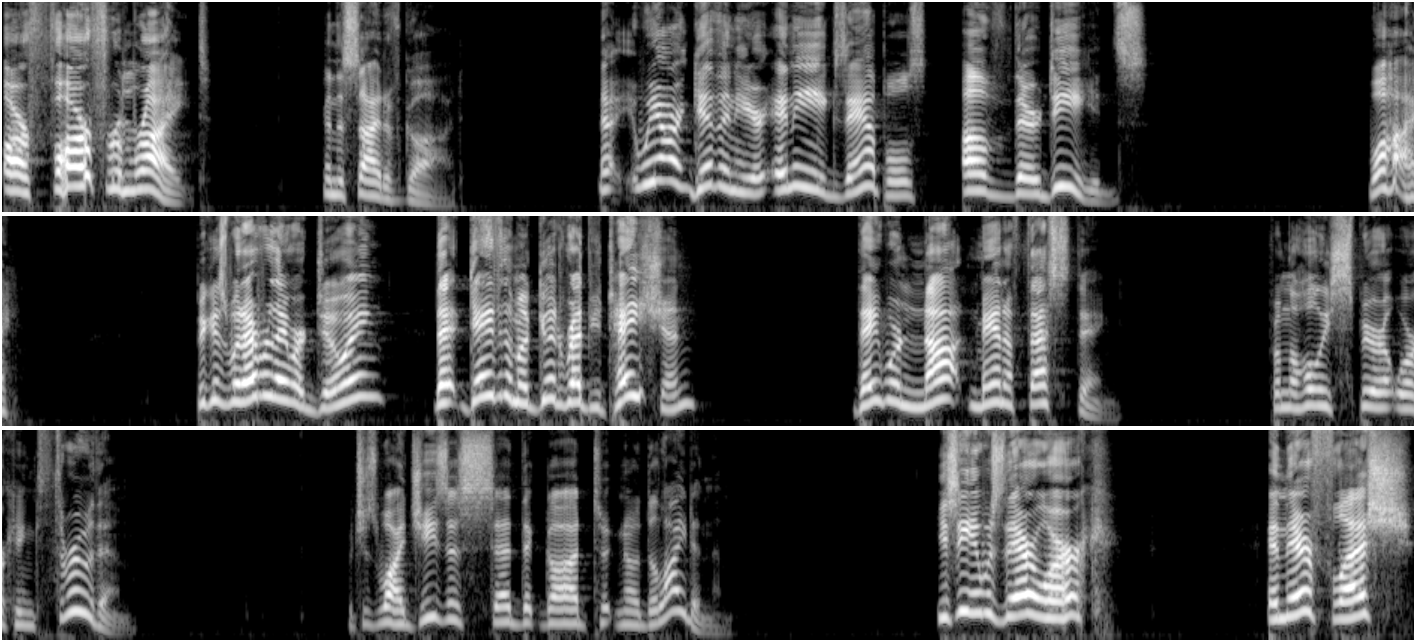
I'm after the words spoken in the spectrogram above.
are far from right in the sight of God. Now, we aren't given here any examples of their deeds. Why? Because whatever they were doing that gave them a good reputation, they were not manifesting from the Holy Spirit working through them which is why Jesus said that God took no delight in them. You see, it was their work in their flesh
